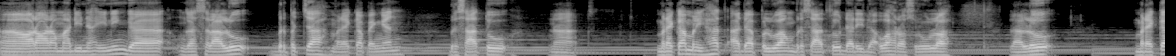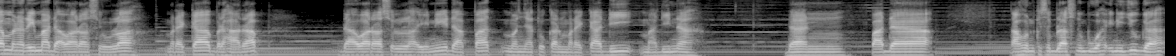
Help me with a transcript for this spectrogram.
uh, orang-orang Madinah ini nggak nggak selalu berpecah. Mereka pengen bersatu. Nah, mereka melihat ada peluang bersatu dari dakwah Rasulullah. Lalu mereka menerima dakwah Rasulullah. Mereka berharap dakwah Rasulullah ini dapat menyatukan mereka di Madinah. Dan pada tahun ke-11 nubuah ini juga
